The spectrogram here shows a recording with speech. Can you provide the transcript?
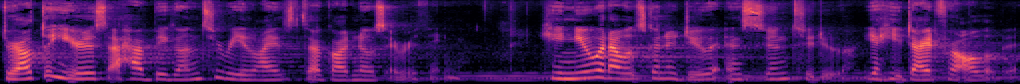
Throughout the years, I have begun to realize that God knows everything. He knew what I was going to do and soon to do, yet He died for all of it.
